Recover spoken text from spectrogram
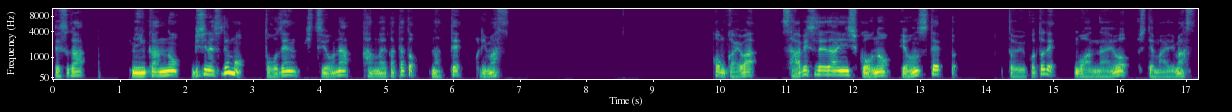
ですが、民間のビジネスでも当然必要な考え方となっております。今回はサービスデザイン思考の4ステップということでご案内をしてまいります。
